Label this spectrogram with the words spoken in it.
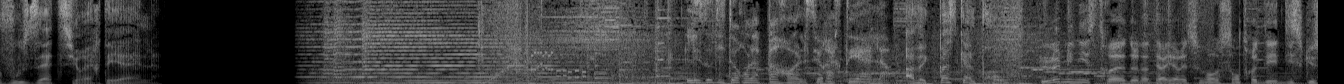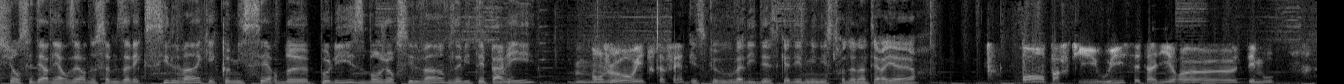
vous êtes sur RTL. Les auditeurs ont la parole sur RTL. Avec Pascal Pro. Le ministre de l'Intérieur est souvent au centre des discussions. Ces dernières heures, nous sommes avec Sylvain, qui est commissaire de police. Bonjour Sylvain, vous habitez Paris? Bonjour, oui, tout à fait. Est-ce que vous validez ce qu'a dit le ministre de l'Intérieur? En partie, oui, c'est-à-dire euh, des mots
